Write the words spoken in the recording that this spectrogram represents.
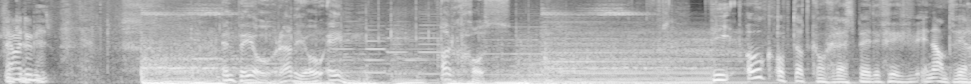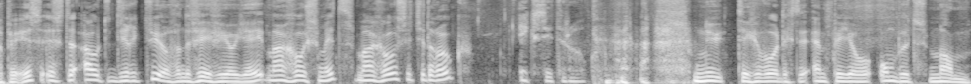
Gaan we doen. NPO Radio 1. Argos. Wie ook op dat congres bij de VVV in Antwerpen is... is de oud-directeur van de VVOJ, Margot Smit. Margot, zit je er ook? Ik zit er ook. nu tegenwoordig de NPO-ombudsman.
